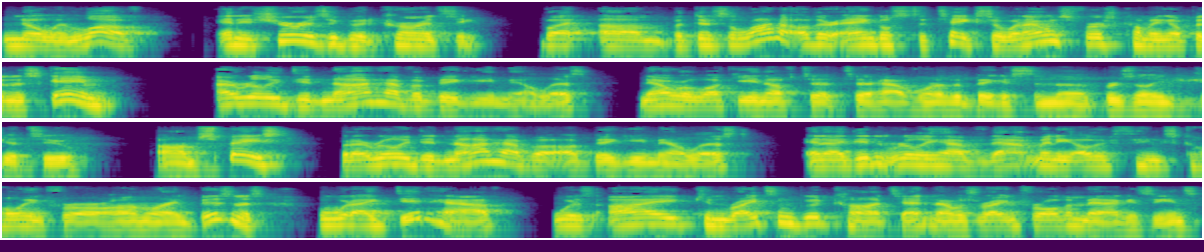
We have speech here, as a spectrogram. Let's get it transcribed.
know and love. And it sure is a good currency. But, um, but there's a lot of other angles to take. So when I was first coming up in this game, I really did not have a big email list. Now we're lucky enough to, to have one of the biggest in the Brazilian Jiu Jitsu um, space. But I really did not have a, a big email list. And I didn't really have that many other things going for our online business. But what I did have was I can write some good content, and I was writing for all the magazines.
